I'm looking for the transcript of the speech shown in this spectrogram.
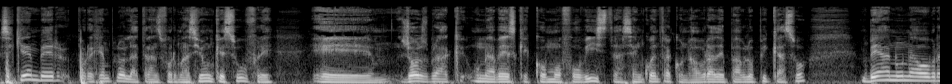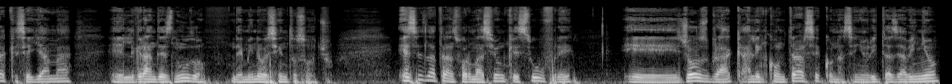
Si quieren ver, por ejemplo, la transformación que sufre eh, Georges Braque una vez que como fobista se encuentra con la obra de Pablo Picasso, vean una obra que se llama El Gran Desnudo de 1908. Esa es la transformación que sufre eh, Georges Braque al encontrarse con las señoritas de Avignon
